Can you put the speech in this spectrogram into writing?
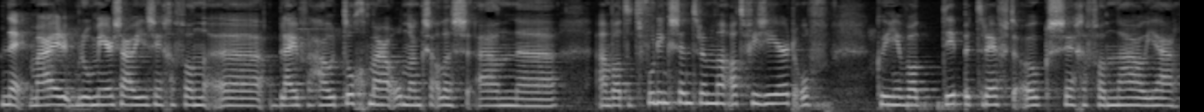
nee, maar ik bedoel, meer zou je zeggen van eh blijf, houd toch maar ondanks alles aan, aan wat het voedingscentrum eh, adviseert? Of kun je wat dit betreft ook zeggen van nou ja,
